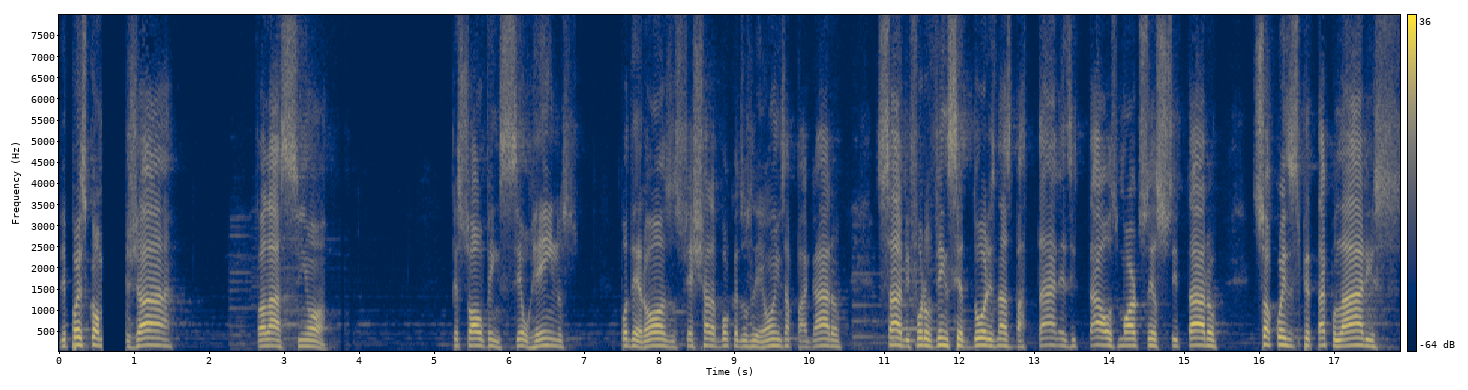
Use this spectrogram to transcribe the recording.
Depois começa já falar assim, ó. O pessoal venceu reinos poderosos, fecharam a boca dos leões, apagaram, sabe, foram vencedores nas batalhas e tal, os mortos ressuscitaram, só coisas espetaculares.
